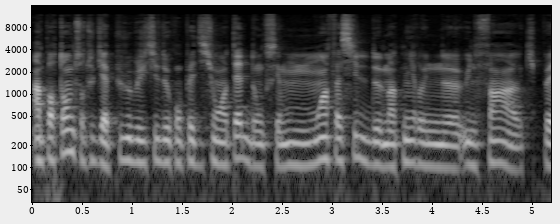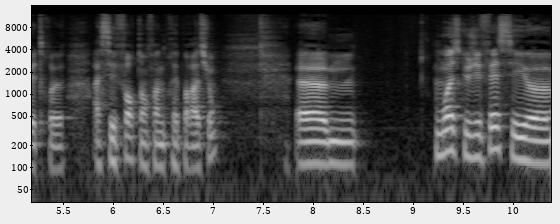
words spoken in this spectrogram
importante, surtout qu'il n'y a plus l'objectif de compétition en tête, donc c'est moins facile de maintenir une, une faim qui peut être assez forte en fin de préparation. Euh, moi, ce que j'ai fait, c'est euh,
